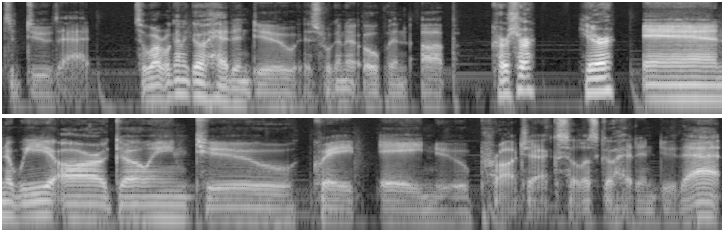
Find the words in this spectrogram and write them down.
to do that. So what we're going to go ahead and do is we're going to open up Cursor here, and we are going to create a new project. So let's go ahead and do that.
